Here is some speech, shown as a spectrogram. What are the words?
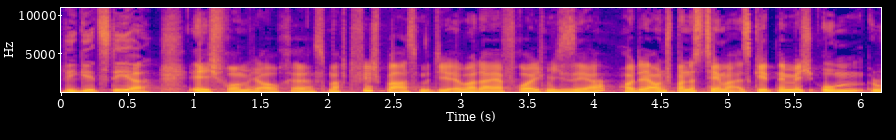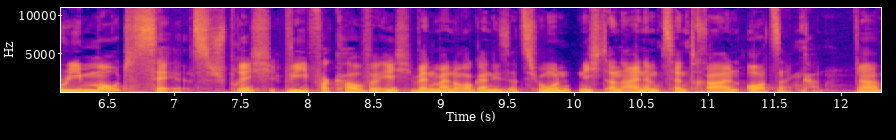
Wie geht's dir? Ich freue mich auch. Es macht viel Spaß mit dir immer, daher freue ich mich sehr. Heute ja auch ein spannendes Thema. Es geht nämlich um Remote Sales. Sprich, wie verkaufe ich, wenn meine Organisation nicht an einem zentralen Ort sein kann? Ja,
